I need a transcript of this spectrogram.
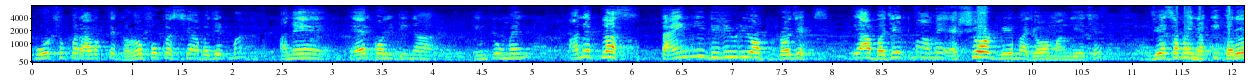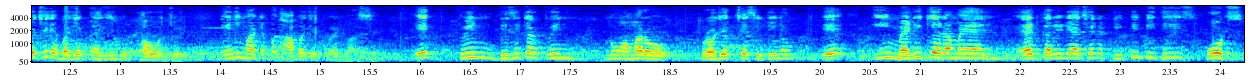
સ્પોર્ટ્સ ઉપર આ વખતે ઘણો ફોકસ છે આ બજેટમાં અને એર ક્વોલિટીના ઇમ્પ્રુવમેન્ટ અને plus timely delivery of projects એ આ બજેટમાં અમે એશ્યોર્ડ વેમાં જવા માંગીએ છીએ. જે સમય નક્કી કર્યો છે એ બજેટમાં એક્ઝિક્યુટ થવો જ જોઈએ. એની માટે પણ આ બજેટનો એડવાન્સ છે. એક ટ્વિન ડિજિટલ ટ્વિનનો અમારો પ્રોજેક્ટ છે સિટીનો એ ઈ મેડિકેર અમે એડ કરી રહ્યા છીએ અને પીપીપીથી સ્પોર્ટ્સ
